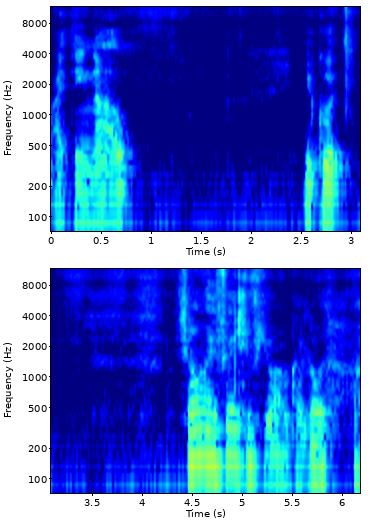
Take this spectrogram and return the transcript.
I think now you could show my face if you want because no.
